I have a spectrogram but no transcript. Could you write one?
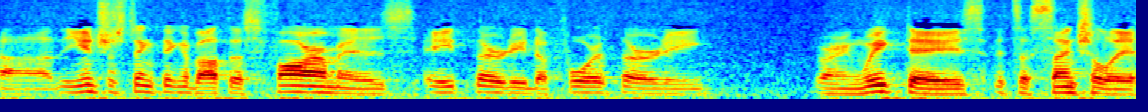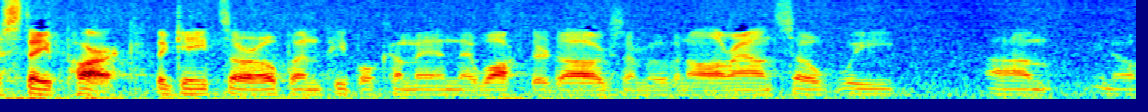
uh, the interesting thing about this farm is 8.30 to 4.30 during weekdays, it's essentially a state park. The gates are open, people come in, they walk their dogs, they're moving all around. So we, um, you know,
